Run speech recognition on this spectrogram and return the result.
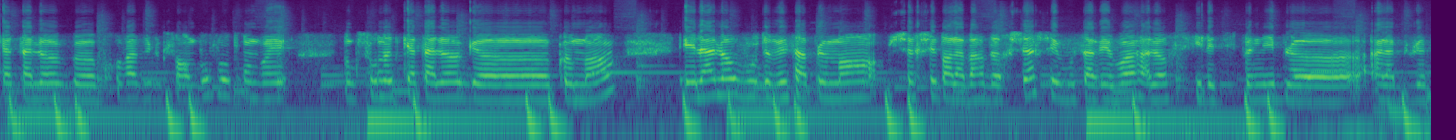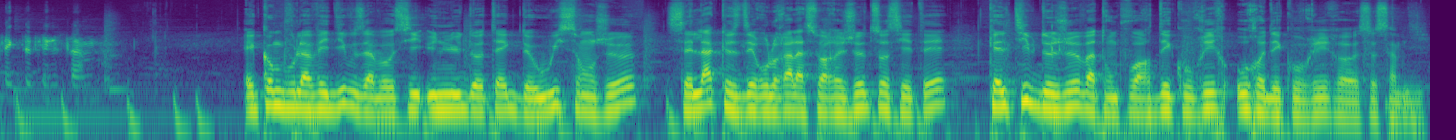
catalogue euh, province du Luxembourg, vous retrouverez donc sur notre catalogue commun. Et là, alors vous devez simplement chercher dans la barre de recherche et vous savez voir alors s'il est disponible à la bibliothèque de Pilsam. Et comme vous l'avez dit, vous avez aussi une ludothèque de 800 jeux. C'est là que se déroulera la soirée jeux de société. Quel type de jeu va-t-on pouvoir découvrir ou redécouvrir euh, ce samedi?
